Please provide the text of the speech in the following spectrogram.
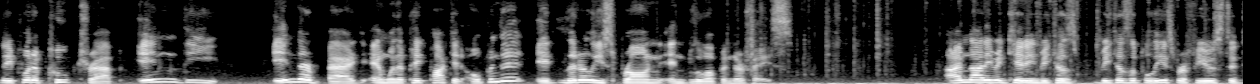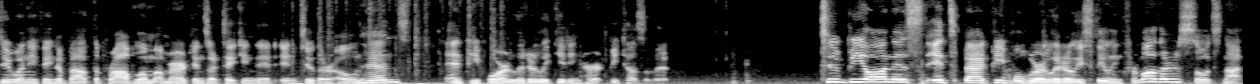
they put a poop trap in the in their bag, and when a pickpocket opened it, it literally sprung and blew up in their face. I'm not even kidding because because the police refuse to do anything about the problem. Americans are taking it into their own hands, and people are literally getting hurt because of it to be honest, it's bad people who are literally stealing from others, so it's not.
